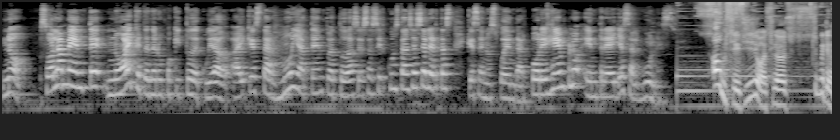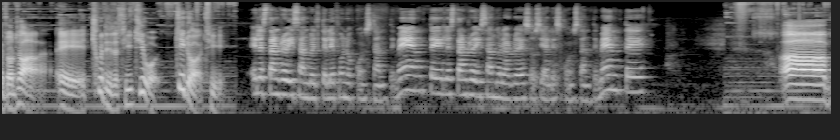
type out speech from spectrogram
No, solamente no hay que tener un poquito de cuidado, hay que estar muy atento a todas esas circunstancias y alertas que se nos pueden dar. Por ejemplo, entre ellas algunas. Oh. Eh. Le están revisando el teléfono constantemente, le están revisando las redes sociales constantemente. Ah.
